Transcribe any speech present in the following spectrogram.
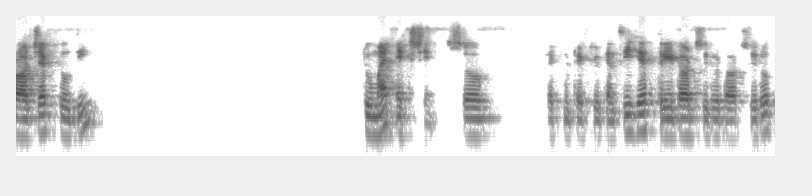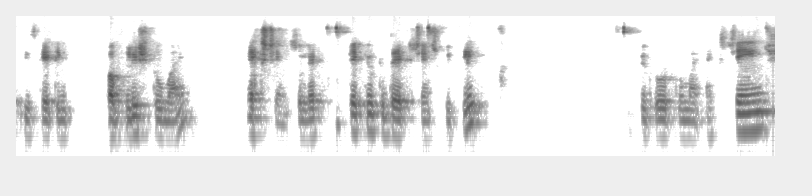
project to the to my exchange so let me take you can see here 3.0.0 is getting published to my exchange so let's take you to the exchange quickly if you go to my exchange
